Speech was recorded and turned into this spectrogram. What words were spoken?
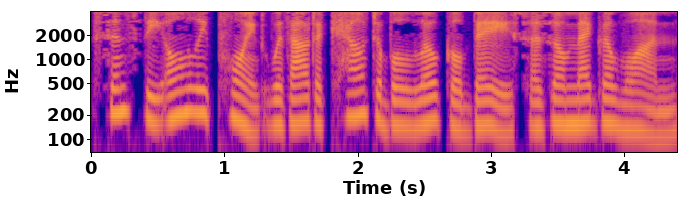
since the only point without a countable local base is omega 1.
